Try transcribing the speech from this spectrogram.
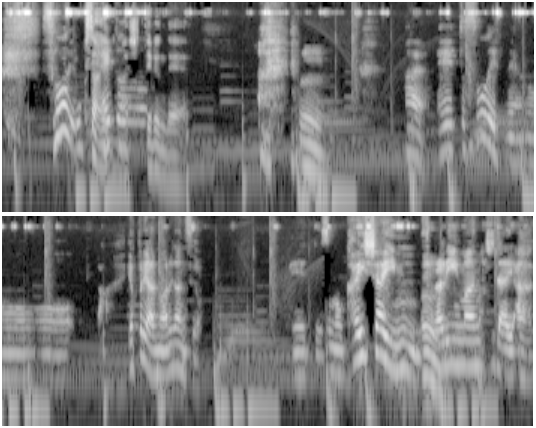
そうです。奥さんえっと今知ってるんであ、うん。はい。えっ、と、そうですね。あのーあ、やっぱりあの、あれなんですよ。えっ、と、その会社員、サラリーマン時代、あ、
